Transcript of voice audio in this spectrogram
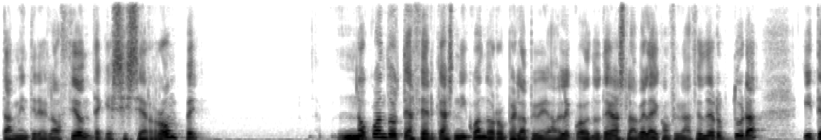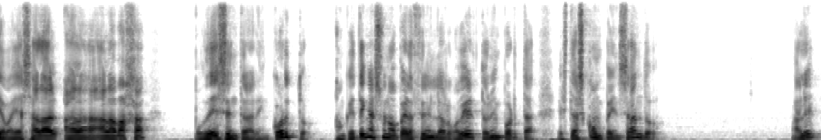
también tienes la opción de que si se rompe no cuando te acercas ni cuando rompes la primera, ¿vale? Cuando tengas la vela de confirmación de ruptura y te vayas a la, baja, puedes entrar en corto. Aunque tengas una operación en largo abierto, no importa. Estás compensando. ¿Vale?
